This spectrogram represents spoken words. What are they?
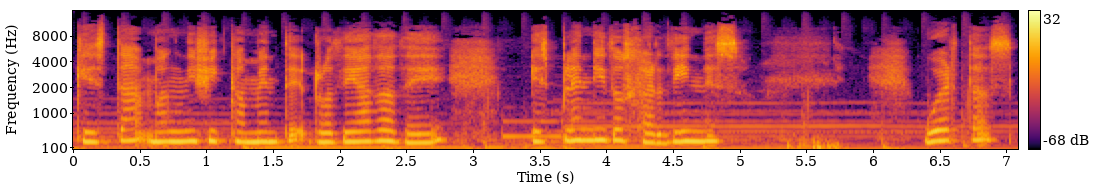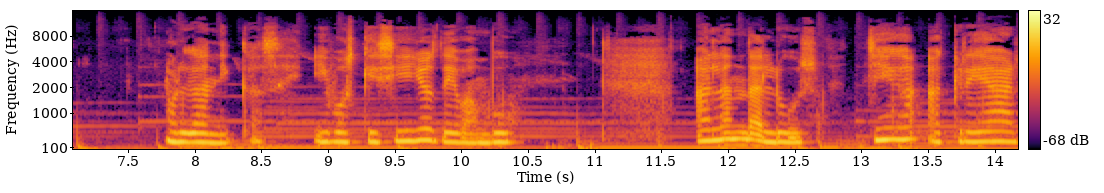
que está magníficamente rodeada de espléndidos jardines, huertas orgánicas y bosquecillos de bambú. Al andaluz llega a crear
